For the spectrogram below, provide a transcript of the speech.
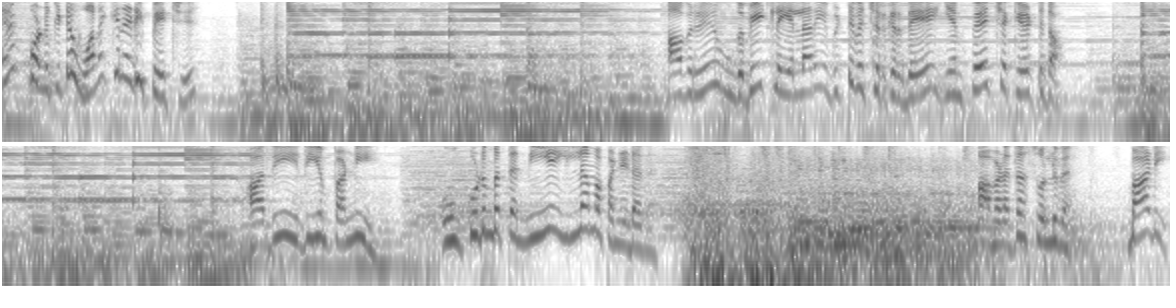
ஏன் பொண்ணுகிட்ட உனக்கு என்னடி பேச்சு? அவரு உங்க வீட்டுல எல்லாரையும் விட்டு வச்சிருக்கிறதே என் பேச்ச கேட்டுதான். அதையும் இதையும் பண்ணி உன் குடும்பத்தை நீயே இல்லாம பண்ணிடாத. அவளதான் சொல்லுவேன். பாடி.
